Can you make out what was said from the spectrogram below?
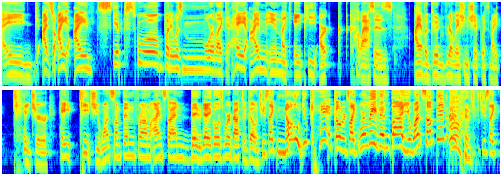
a I so I I skipped school, but it was more like hey I'm in like AP art classes. I have a good relationship with my teacher, hey, teach, you want something from Einstein Bagels? We're about to go. And she's like, no, you can't go. It's like, we're leaving. Bye. You want something? Oh. And she's like,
